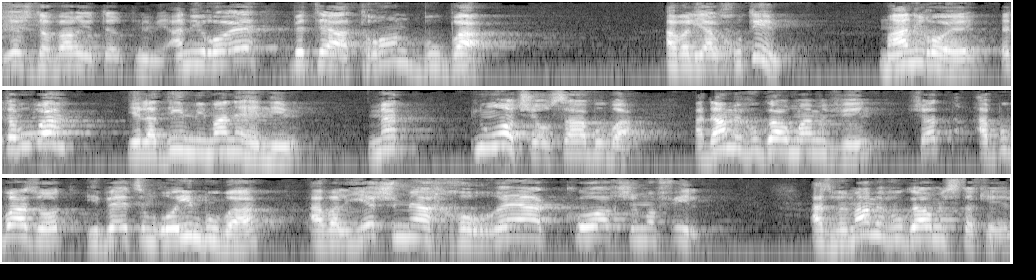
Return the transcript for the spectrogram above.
יש דבר יותר פנימי. אני רואה בתיאטרון בובה, אבל היא על חוטים. מה אני רואה? את הבובה. ילדים ממה נהנים? מהתנועות שעושה הבובה. אדם מבוגר מה מבין? שהבובה הזאת, היא בעצם רואים בובה, אבל יש מאחוריה כוח שמפעיל. אז במה מבוגר מסתכל?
